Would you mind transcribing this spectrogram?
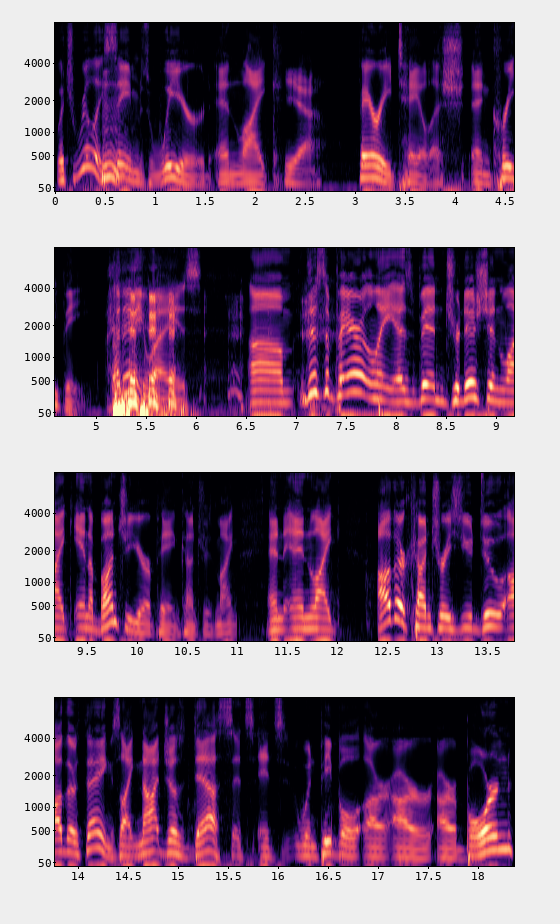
which really seems weird and like Yeah. fairy tale-ish and creepy. But anyways, um, this apparently has been tradition like in a bunch of European countries, Mike, and and like other countries, you do other things like not just deaths. It's it's when people are are are born,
